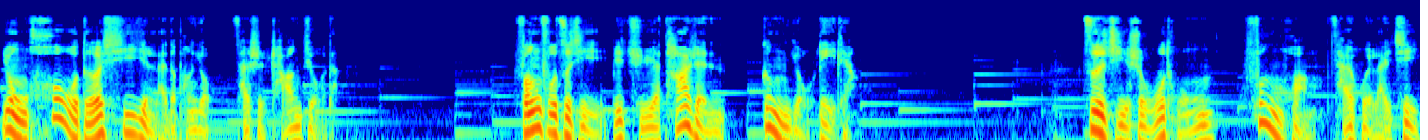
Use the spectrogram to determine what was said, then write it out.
用厚德吸引来的朋友才是长久的。丰富自己比取悦他人更有力量。自己是梧桐，凤凰才会来栖；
